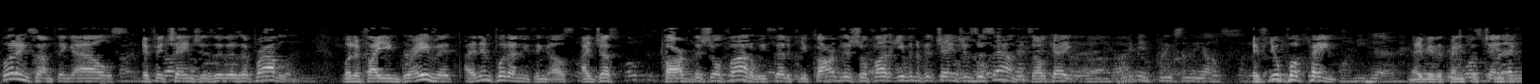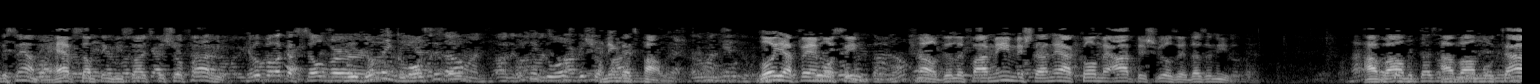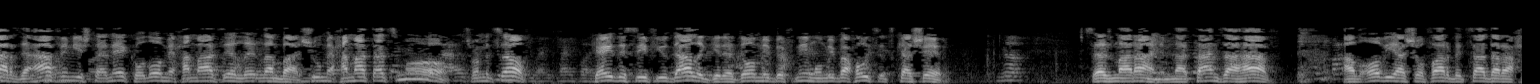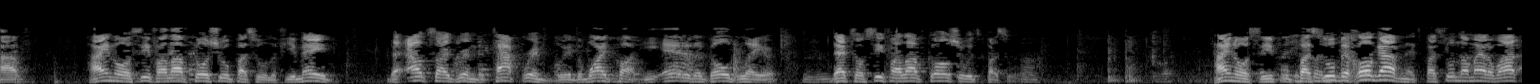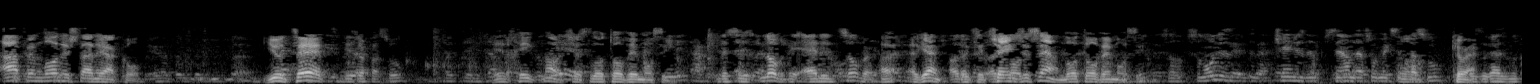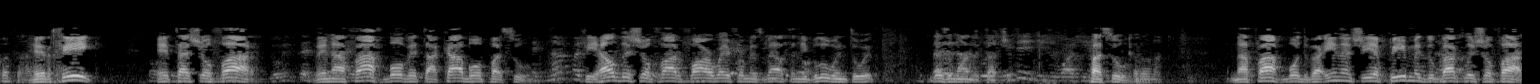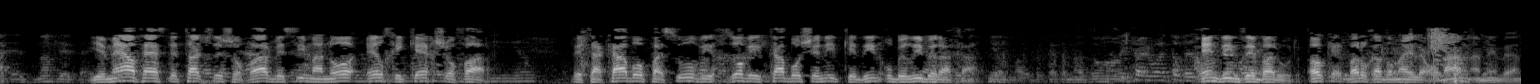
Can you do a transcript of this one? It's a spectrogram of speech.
Putting something else, if it changes it, is a problem. But if I engrave it, I didn't put anything else. I just carved the shofar. We said if you carve the shofar, even if it changes the sound, it's okay. I mean putting something else? If you put paint, maybe the paint is changing the sound. I have something besides the shofar here. People put like a silver. Don't they gloss it though? Don't they oh, gloss the shofar? I think that's polish. Lo yafeh mosim. No, the lefamim mishtaneh akol me'at b'shvil Doesn't need it. אבל אבל מותר, דאף אם ישתנה קולו מחמת זה ללמבה, שהוא מחמת עצמו, it's from itself. כי דסיף י"ד, גרדו מבפנים ומבחוץ, it's כשר. says מרן, אם נתן זהב על עובי השופר בצד הרחב, היינו הוסיף עליו כלשהו פסול. If you made the outside rim, the top rim, with the wide part, he added a gold layer, that's הוסיף עליו כלשהו, it's פסול. היינו הוסיף, הוא פסול בכל גבנץ, פסול no matter what, אף אם לא נשתנה הכל. י"ט, These are pasul. הרחיק, no, it's just לא טוב הם עושים. This is no, but they added silver. Uh, Again, Oh, if that's- it that's changes called- the sound, לא טוב הם עושים. So, so long as it changes the sound, that's what makes it pasul. Correct. the guys in the kota. הרחיק את השופר ונפח בו ותקע בו פסול. If he held the shofar far away from his mouth and he blew into it, doesn't want to touch it. פסול. נפח בו דבעינן שיהיה פיו מדובק לשופר. Your mouth has to touch the shofar וסימנו אל חיכך שופר. ותקע בו פסול ויחזור ויכה בו שנית כדין ובלי ברכה. אין דין זה ברור. אוקיי, ברוך אדוני לעולם, אמן ואמן.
